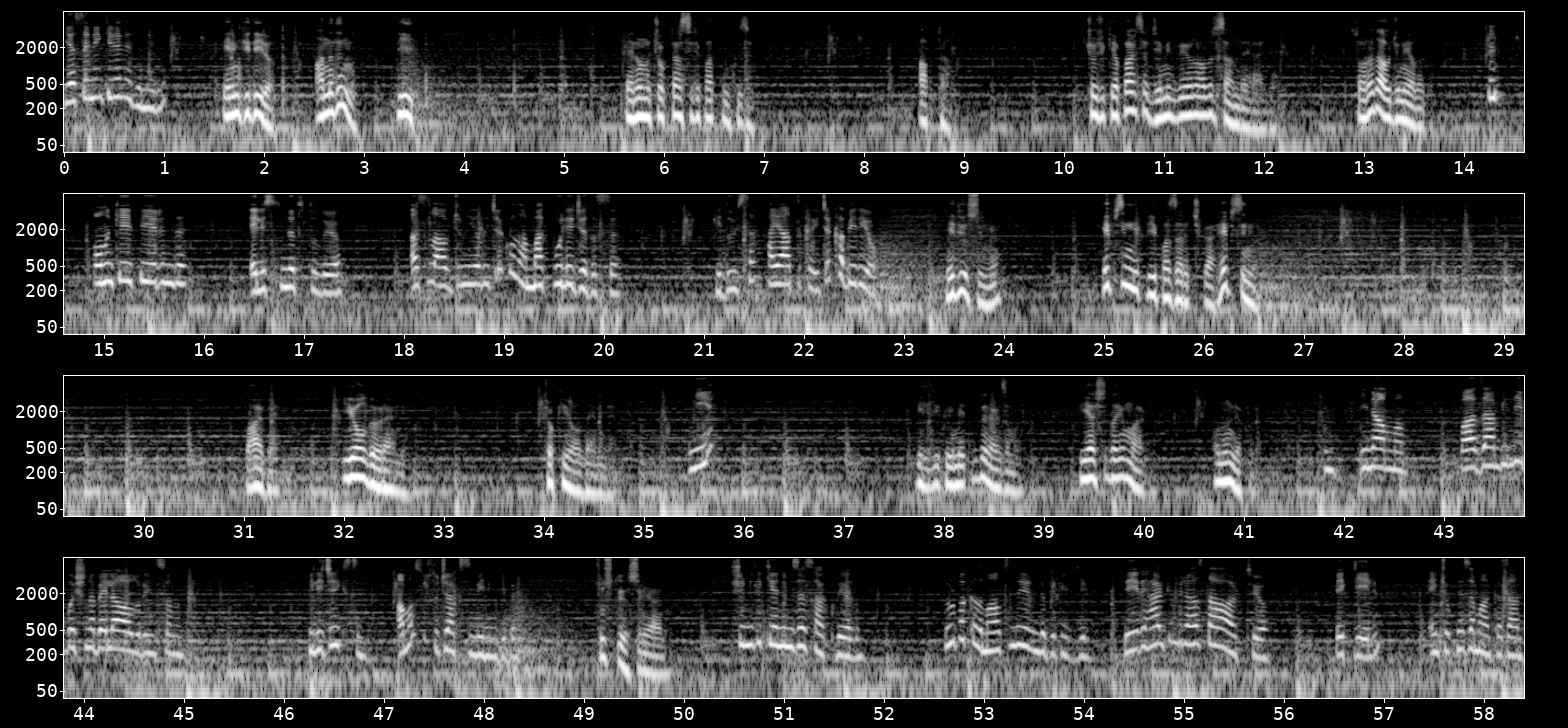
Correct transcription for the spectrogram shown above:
Ya seninkine ne demeli? Benimki değil o. Anladın mı? Değil. Ben onu çoktan silip attım kızım. Aptal. Çocuk yaparsa Cemil Bey onu alır sandı herhalde. Sonra da avucunu yaladı. Onun keyfi yerinde. El üstünde tutuluyor. Asıl avcunu yalayacak olan makbule cadısı. Bir duysa hayatı kayacak haberi yok. Ne diyorsun ya? Hepsinin ipliği pazara çıkar. Hepsinin. Vay be. İyi oldu öğrendim. Çok iyi oldu hem de. Niye? Bilgi kıymetlidir her zaman. Bir yaşlı dayım vardı. Onun lafı. İnanma. Bazen bildiği başına bela olur insanın. Bileceksin ama susacaksın benim gibi. Sus diyorsun yani. Şimdilik kendimize saklayalım. Dur bakalım altın değerinde bu bilgi. Değeri her gün biraz daha artıyor. Bekleyelim. En çok ne zaman kazandığını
